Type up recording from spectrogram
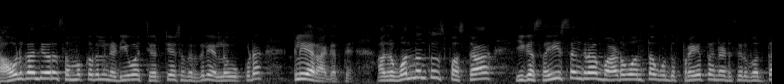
ರಾಹುಲ್ ಗಾಂಧಿಯವರ ಸಮ್ಮುಖದಲ್ಲಿ ನಡೆಯುವ ಚರ್ಚೆಯ ಸಂದರ್ಭದಲ್ಲಿ ಎಲ್ಲವೂ ಕೂಡ ಕ್ಲಿಯರ್ ಆಗುತ್ತೆ. ಆದರೆ ಒಂದಂತೂ ಸ್ಪಷ್ಟ, ಈಗ ಸಹಿ ಸಂಗ್ರಹ ಮಾಡುವಂಥ ಒಂದು ಪ್ರಯತ್ನ ನಡೆಸಿರುವಂಥ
